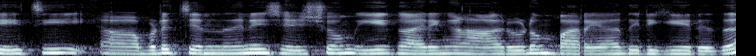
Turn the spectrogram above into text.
ചേച്ചി അവിടെ ചെന്നതിന് ശേഷവും ഈ കാര്യങ്ങൾ ആരോടും പറയാതിരിക്കരുത്.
